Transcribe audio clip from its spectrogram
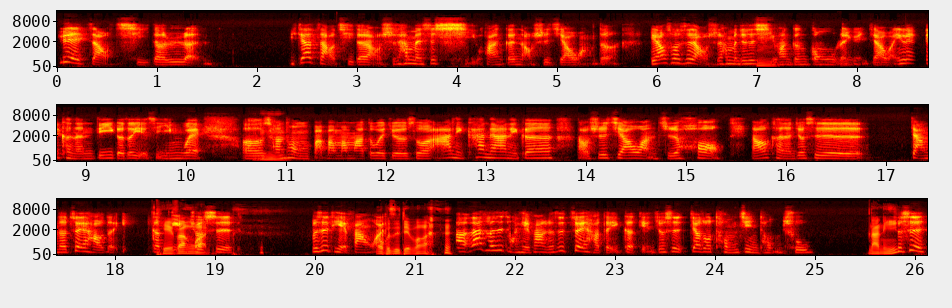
越早期的人。比较早期的老师，他们是喜欢跟老师交往的。不要说是老师，他们就是喜欢跟公务人员交往，因为可能第一个，这也是因为，呃，传统爸爸妈妈都会觉得说啊，你看呀，你跟老师交往之后，然后可能就是讲的最好的一个点就是，不是铁饭碗，不是铁饭碗啊，那时候是讲铁饭碗，可是最好的一个点就是叫做同进同出，哪里？就是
